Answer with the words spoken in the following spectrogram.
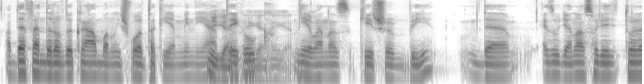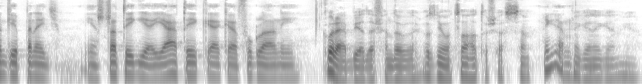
a Defender of the Crown-ban is voltak ilyen mini Igen, játékok. igen, igen, Nyilván az későbbi, de ez ugyanaz, hogy egy, tulajdonképpen egy ilyen stratégiai játék, el kell foglalni. Korábbi a Defender, az 86-os, azt hiszem. Igen? Igen, igen, igen.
